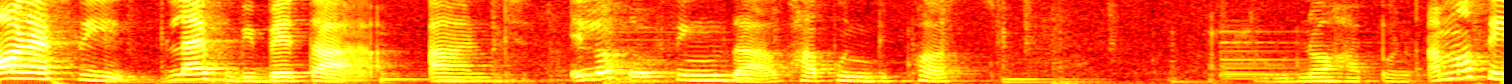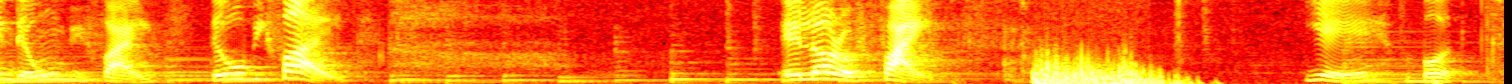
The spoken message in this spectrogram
honestly life will be better and a lot of things that have happened in the past would not happen. I'm not saying there won't be fights. There will be fights. A lot of fights. Yeah but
